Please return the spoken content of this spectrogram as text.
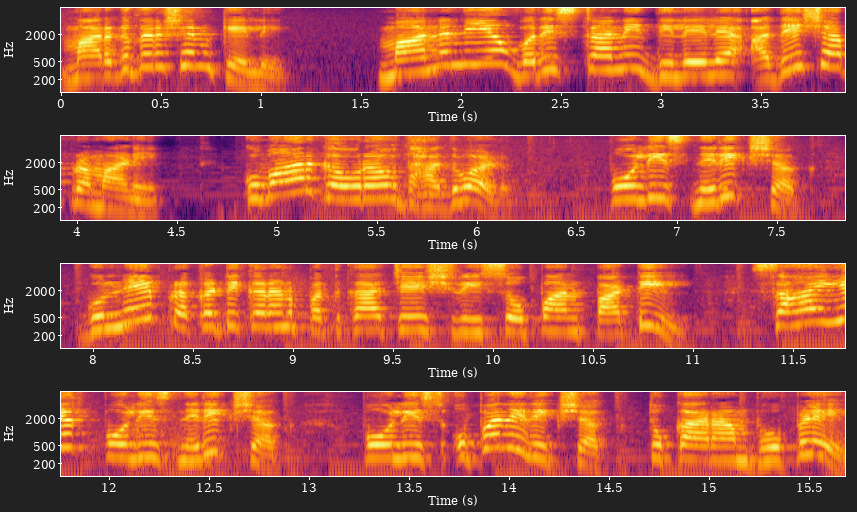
मार्गदर्शन केले. माननीय वरिष्ठांनी दिलेल्या आदेशाप्रमाणे कुमार गौरव धादवड पोलीस निरीक्षक गुन्हे प्रकटीकरण पथकाचे श्री सोपान पाटील सहाय्यक पोलीस निरीक्षक पोलीस उपनिरीक्षक तुकाराम भोपळे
